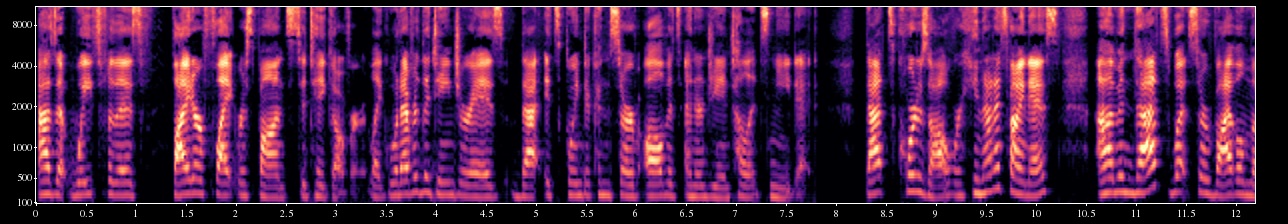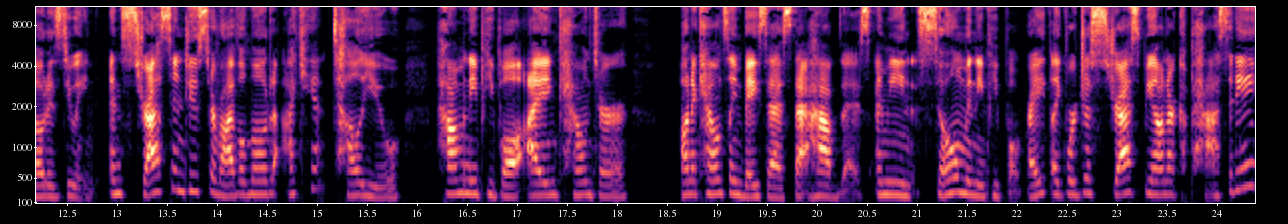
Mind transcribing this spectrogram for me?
as it waits for this fight or flight response to take over. Like whatever the danger is, that it's going to conserve all of its energy until it's needed. That's cortisol working at its finest. Um, and that's what survival mode is doing. And stress induced survival mode, I can't tell you how many people I encounter on a counseling basis that have this. I mean, so many people, right? Like we're just stressed beyond our capacity.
